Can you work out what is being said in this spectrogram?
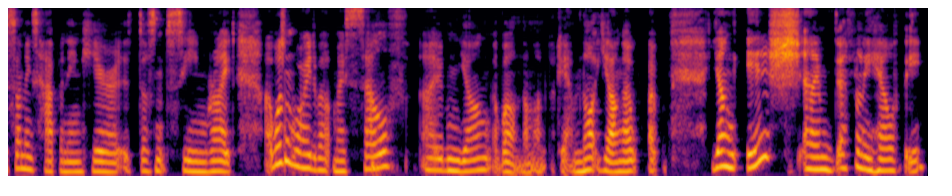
something's happening here. It doesn't seem right. I wasn't worried about myself. I'm young. Well, no, I'm, okay, I'm not young. I, I, young-ish. I'm definitely healthy.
